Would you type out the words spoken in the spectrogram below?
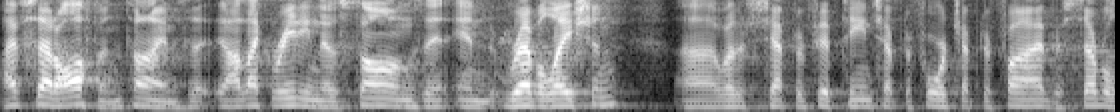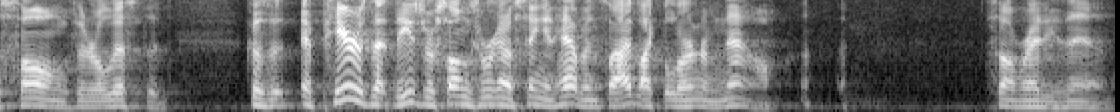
I've said often times that I like reading those songs in, in Revelation uh, whether it's chapter 15, chapter 4, chapter 5. There's several songs that are listed. Because it appears that these are songs we're going to sing in heaven, so I'd like to learn them now. so I'm ready then.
